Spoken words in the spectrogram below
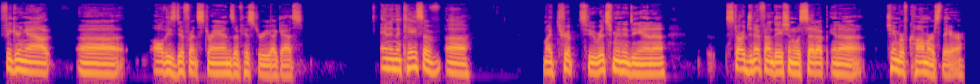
figuring out uh, all these different strands of history, I guess. And in the case of uh, my trip to Richmond, Indiana, Starr Gennett Foundation was set up in a chamber of commerce there.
